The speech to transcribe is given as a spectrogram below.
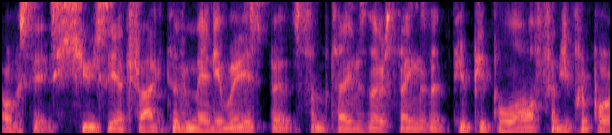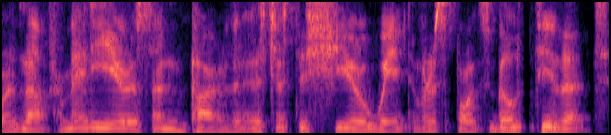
obviously it's hugely attractive in many ways, but sometimes there's things that put people off, and you've reported that for many years. And part of it is just the sheer weight of responsibility that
